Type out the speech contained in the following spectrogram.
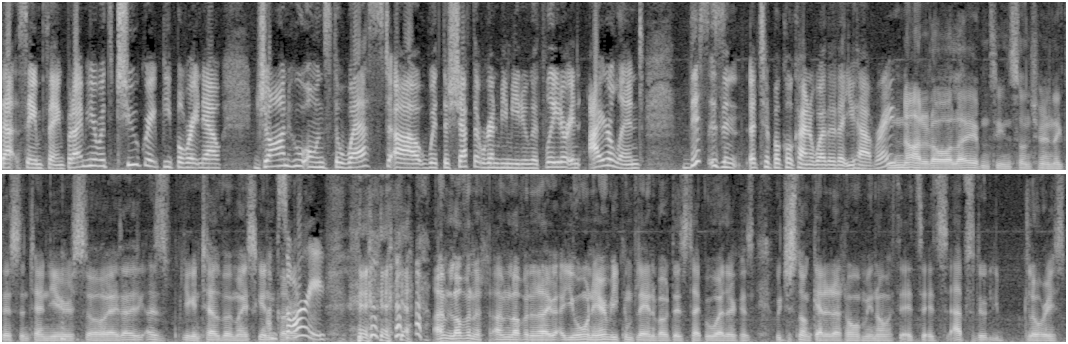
that same thing. But I'm here with two great people right now. John, who owns The West, uh, with the chef that we're going to be meeting with later in Ireland. This isn't a typical kind of weather that you have, right? Not at all. I haven't seen sunshine like this in 10 years, so as, as you can tell by my skin I'm colour. sorry. yeah, I'm loving it. I'm loving it. I, you won't hear me complain about this type of weather because we just don't get it at home, you know. It's, it's, it's absolutely glorious.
